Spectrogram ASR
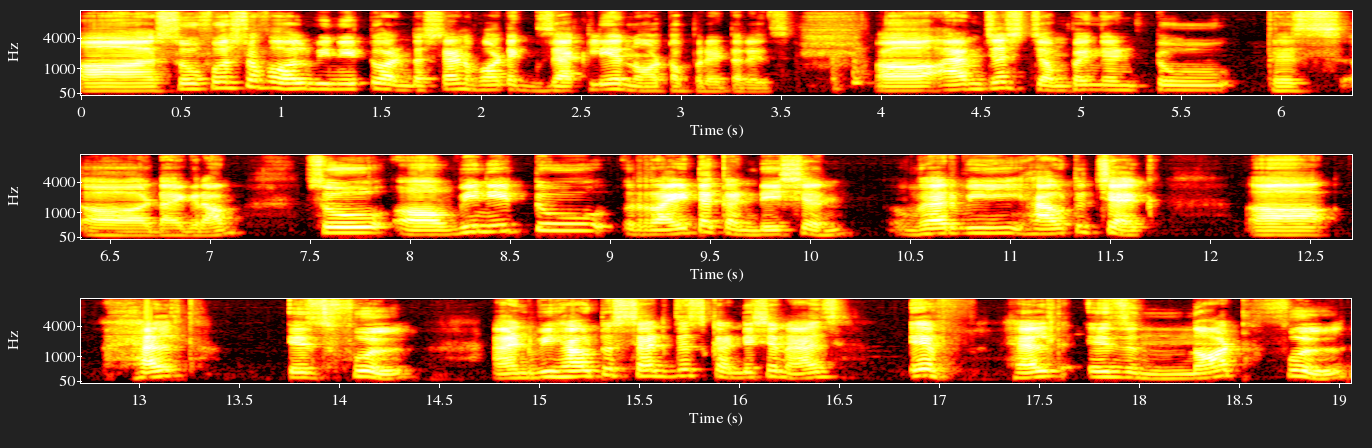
uh, so first of all, we need to understand what exactly a NOT operator is. Uh, I am just jumping into this uh, diagram. So uh, we need to write a condition where we have to check uh, health is full and we have to set this condition as if health is not full,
